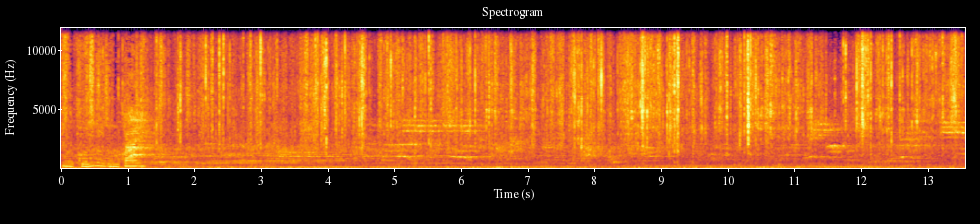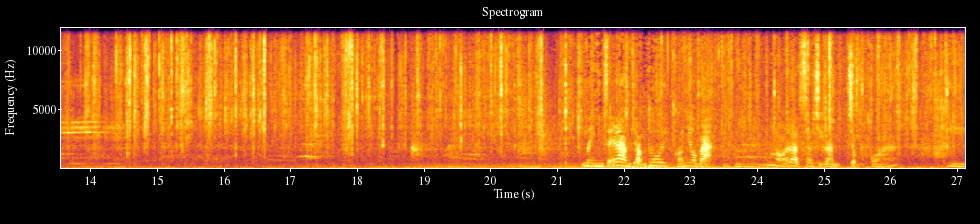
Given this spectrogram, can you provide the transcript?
vừa cuốn vừa dùng tay. Mình sẽ làm chậm thôi. Có nhiều bạn cũng nói là sao chị làm chậm quá. Thì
